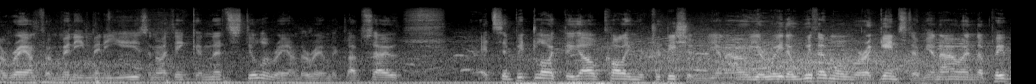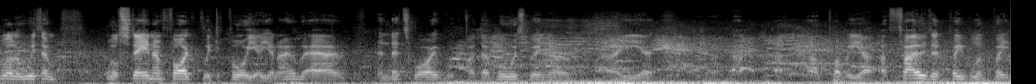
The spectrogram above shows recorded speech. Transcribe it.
around for many many years and I think and that's still around around the club. So it's a bit like the old Collingwood tradition, you know, you're either with them or we're against them, you know, and the people that are with them will stand and fight with for you, you know, uh, and that's why they've always been a, a, a, a probably a, foe that people have been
